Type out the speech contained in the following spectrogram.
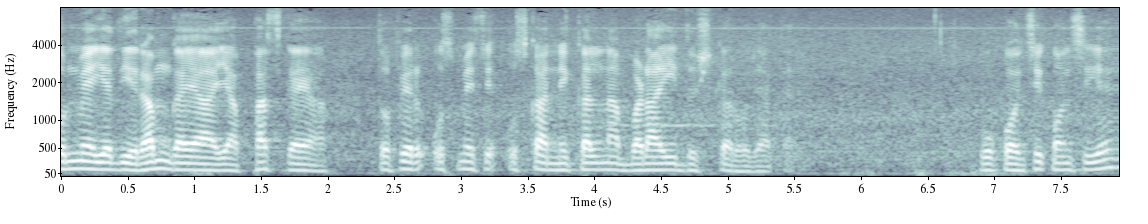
उनमें यदि रम गया या फंस गया तो फिर उसमें से उसका निकलना बड़ा ही दुष्कर हो जाता है। वो कौन सी कौन सी है?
